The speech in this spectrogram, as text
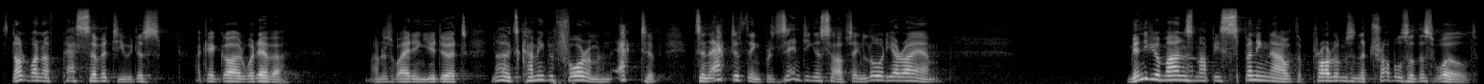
It's not one of passivity. We just, okay, God, whatever. I'm just waiting, you do it. No, it's coming before Him, an active. It's an active thing, presenting yourself, saying, Lord, here I am. Many of your minds might be spinning now with the problems and the troubles of this world.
